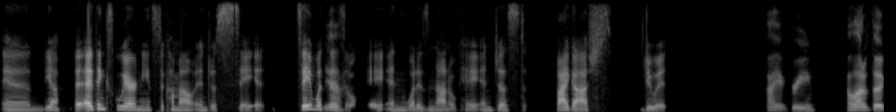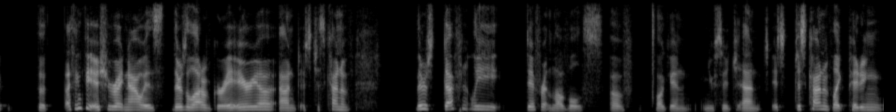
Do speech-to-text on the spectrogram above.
And yeah, I, think Square needs to come out and just say it. Say what Yeah. is okay and what is not okay, and just, by gosh, do it. I agree. A lot of the the I think the issue right now is there's a lot of gray area and it's just kind of there's definitely different levels of plugin usage and it's just kind of like pitting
